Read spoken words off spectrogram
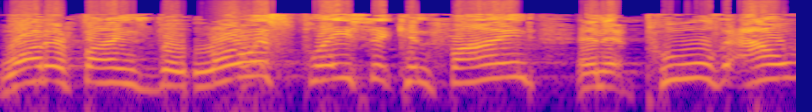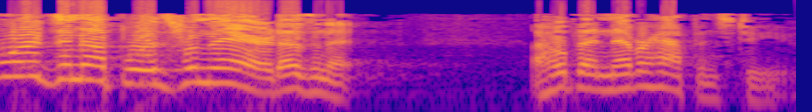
Water finds the lowest place it can find and it pools outwards and upwards from there, doesn't it? I hope that never happens to you.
